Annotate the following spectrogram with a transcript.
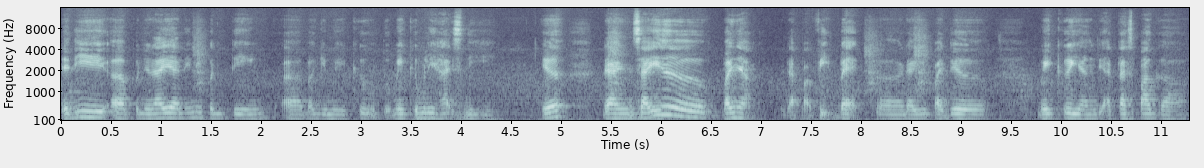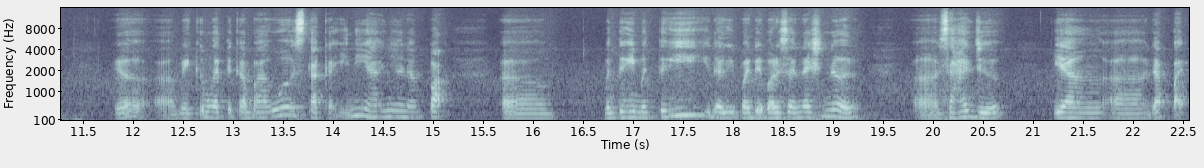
Jadi uh, penilaian ini penting uh, bagi mereka untuk mereka melihat sendiri. Ya. Dan saya banyak dapat feedback uh, daripada mereka yang di atas pagar. Ya, uh, mereka mengatakan bahawa setakat ini hanya nampak uh, menteri-menteri daripada Barisan Nasional uh, sahaja yang uh, dapat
